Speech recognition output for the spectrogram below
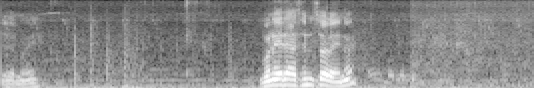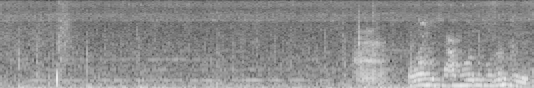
हेर्नु है। गनाइरहेको छ नि सर होइन? साफ गर्नु पऱ्यो नि त।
